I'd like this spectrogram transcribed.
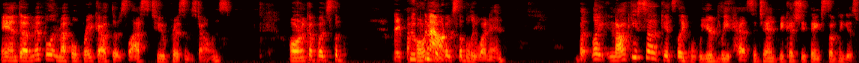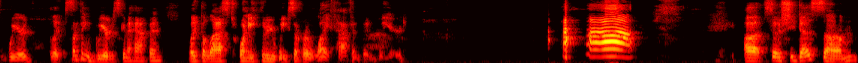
and uh, Mipple and Mepple break out those last two prism stones. Honoka puts the They poop them Honoka out. puts the blue one in, but like Nagisa gets like weirdly hesitant because she thinks something is weird, like something weird is going to happen. Like the last 23 weeks of her life haven't been weird. Uh, so she does some,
